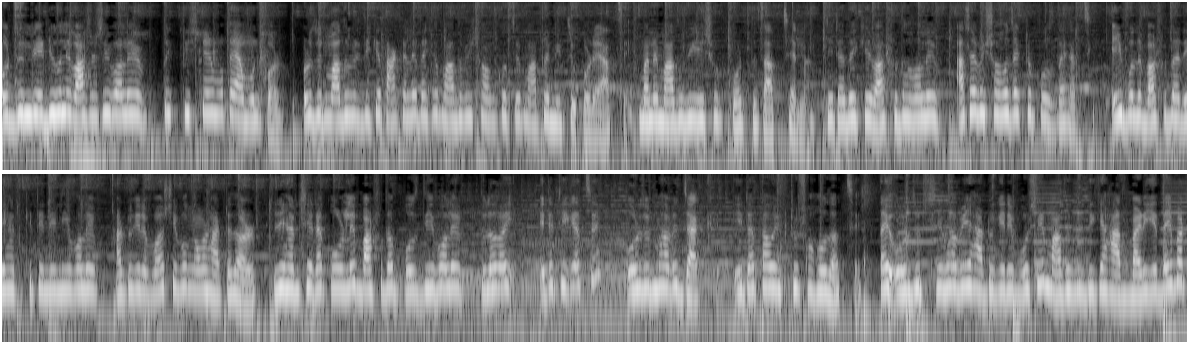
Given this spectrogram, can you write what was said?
অর্জুন রেডি হলে বাসাসী বলে, তুই কৃষ্ণের মতো এমন কর। অর্জুন মাধবীর দিকে তাকালে দেখে মাধবী সংকোচে মাথা নিচু করে আছে। মানে মাধবী এসব করতে চাচ্ছে না। যেটা দেখে বাসুধা বলে আচ্ছা আমি সহজ একটা পোজ দেখাচ্ছি। এই বলে বাসুদা রেহানকে টেনে নিয়ে বলে, হাঁটু কেটে বস এবং আমার হাটে ধর। রেহান সেটা করলে বাসুদা পোজ দিয়ে বলে, দুলাভাই, এটা ঠিক আছে? অর্জুন ভাবে, যাক। এটা তাও একটু সহজ আছে। তাই অর্জুন সেভাবেই হাঁটু কেড়ে বসে মাধবীর দিকে হাত বাড়িয়ে দেয় বাট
